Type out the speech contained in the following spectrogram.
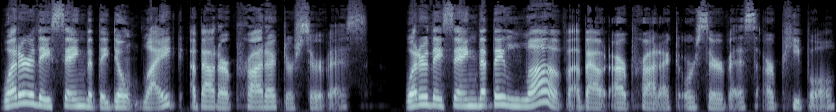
What are they saying that they don't like about our product or service? What are they saying that they love about our product or service, our people?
